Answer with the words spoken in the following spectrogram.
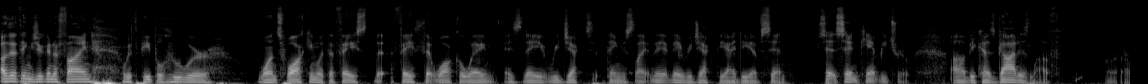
Other things you're going to find with people who were once walking with the faith, the faith that walk away is they reject things like they, they reject the idea of sin. Sin, can't be true uh, because God is love. Uh,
